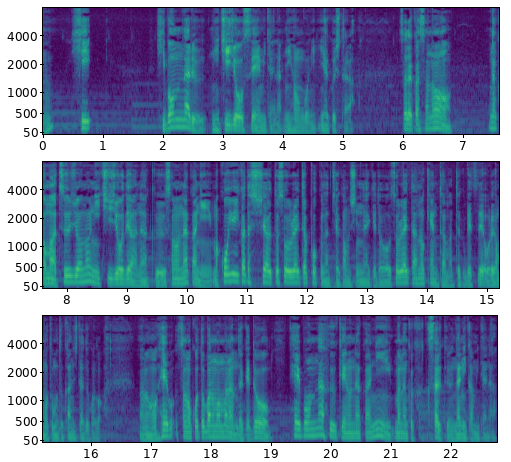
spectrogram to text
ん？非非凡なる日常性みたいな日本語に訳したら。そうだからそのなんかまあ通常の日常ではなくその中に、まあ、こういう言い方しちゃうとソウルライターっぽくなっちゃうかもしれないけどソウルライターの件とは全く別で俺がもともと感じたところ。あの平その言葉のままなんだけど平凡な風景の中に、まあ、なんか隠されてる何かみたいな。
